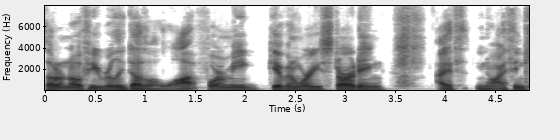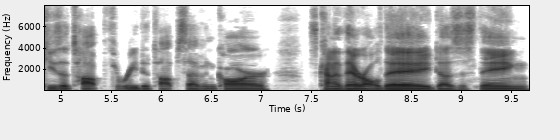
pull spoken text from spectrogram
so i don't know if he really does a lot for me given where he's starting. I th- you know i think he's a top three to top seven car. He's kind of there all day, does his thing.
